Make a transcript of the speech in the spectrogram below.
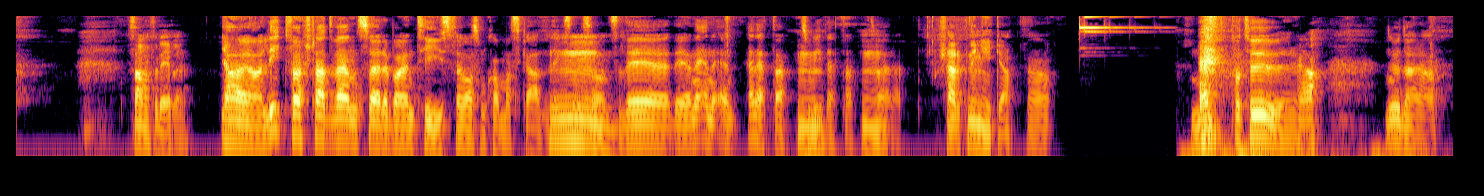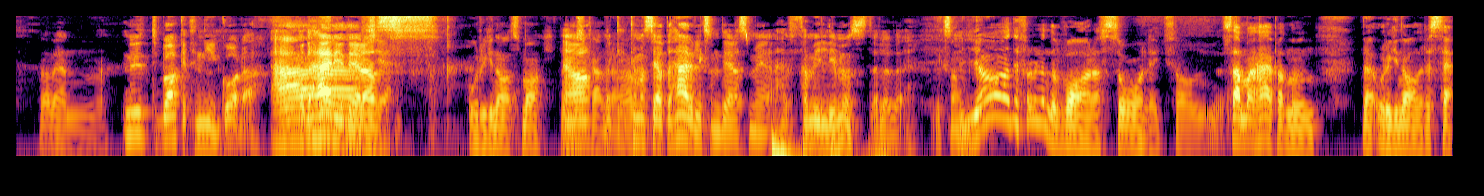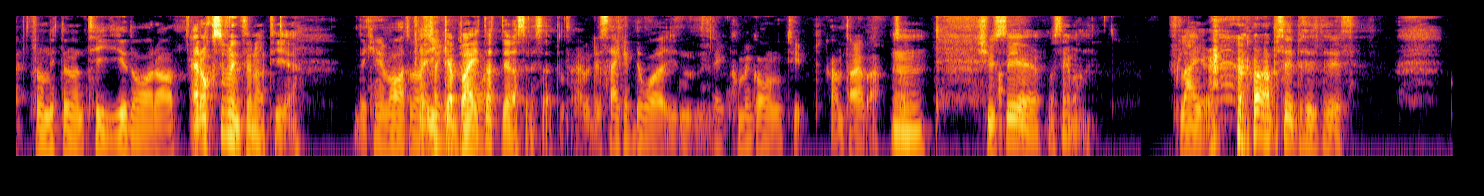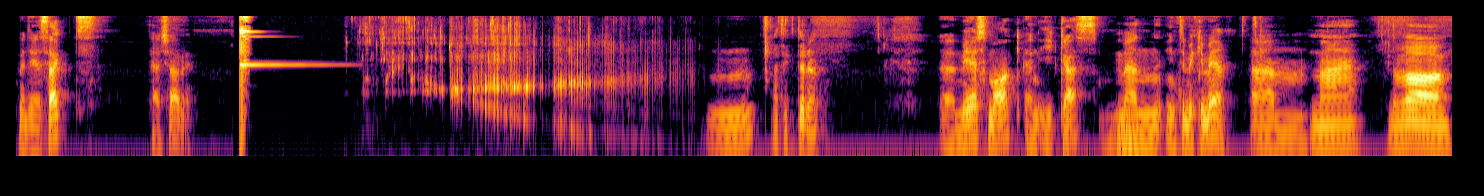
Samma för dig eller? Ja, ja, likt första advent så är det bara en tease för vad som komma skall. Liksom, Mm. så. så det, är- det är en, en, en, en etta, solid etta. Så Mm. är det. Skärpning Ica. Ja. Näst på tur. Ja. Nu där då. Nu har vi en Nu tillbaka till Nygårda. Ah, och det här är ju deras... yes. originalsmak. Ja, det, va? kan man säga att det här är liksom deras med familjemust eller? det? Liksom. Ja, det får väl ändå vara så liksom. Samma här på att man med originalrecept från 1910 då. då. Är det också från 1910? Det kan ju vara att det var Har Ica bajtat deras recept? Det är säkert då det kom igång typ, antar jag bara. Så. Mm. Tjusig, vad säger man? Flyer. ja, precis, precis, precis. Med det sagt, där kör vi. Mm. vad tyckte du? Eh, mer smak än Icas, men inte mycket mer. Ehm, Nej, den var...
